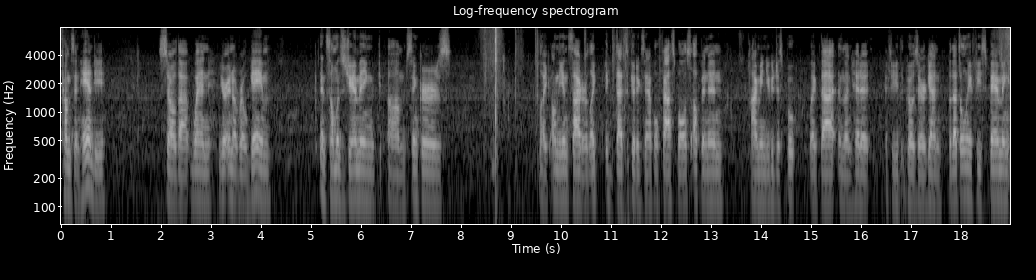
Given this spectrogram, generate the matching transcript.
comes in handy so that when you're in a real game, and someone's jamming um, sinkers like on the inside or like that's a good example fastballs up and in. I mean you could just boop like that and then hit it if he goes there again. But that's only if he's spamming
